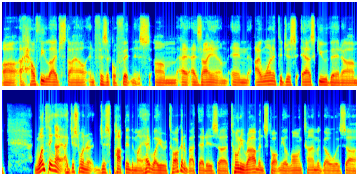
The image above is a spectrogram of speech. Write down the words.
uh, a healthy lifestyle and physical fitness um, as i am. And i wanted to just ask you that um, one thing I, I just want to just popped into my head while you were talking about that is uh, Tony Robbins taught me a long time ago was, uh,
